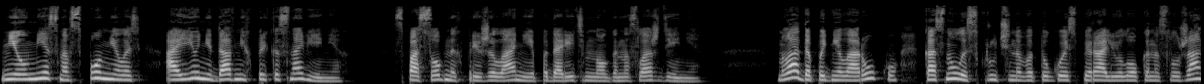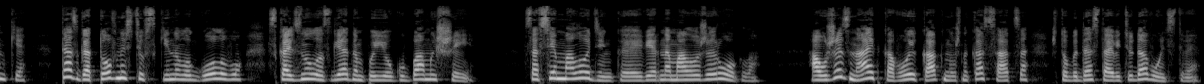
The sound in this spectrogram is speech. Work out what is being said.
Неуместно вспомнилась о ее недавних прикосновениях, способных при желании подарить много наслаждения. Млада подняла руку, коснулась скрученного тугой спиралью локона служанки, та с готовностью вскинула голову, скользнула взглядом по ее губам и шее. Совсем молоденькая, верно, моложе Рогла. А уже знает, кого и как нужно касаться, чтобы доставить удовольствие.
